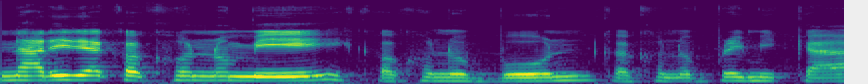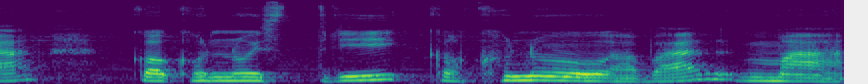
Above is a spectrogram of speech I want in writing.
নারীরা কখনো মেয়ে, কখনো বোন, কখনো প্রেমিকা, কখনো স্ত্রী, কখনো আবার মা।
